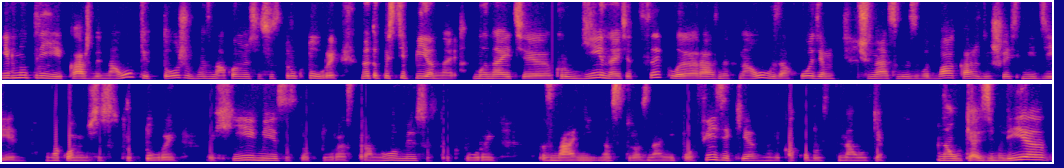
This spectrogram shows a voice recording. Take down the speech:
И внутри каждой науки тоже мы знакомимся со структурой. Но это постепенно. Мы на эти круги, на эти циклы разных наук заходим, начиная с вызова 2, каждые 6 недель. Знакомимся со структурой химии, со структурой астрономии, со структурой знаний, структурой знаний по физике, ну или как области науки науки о Земле.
